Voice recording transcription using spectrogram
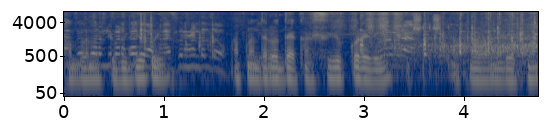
ভাবলাম একটু ভিডিও করি। আপনাদেরও দেখার সুযোগ করে দিই। আপনারা দেখুন।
